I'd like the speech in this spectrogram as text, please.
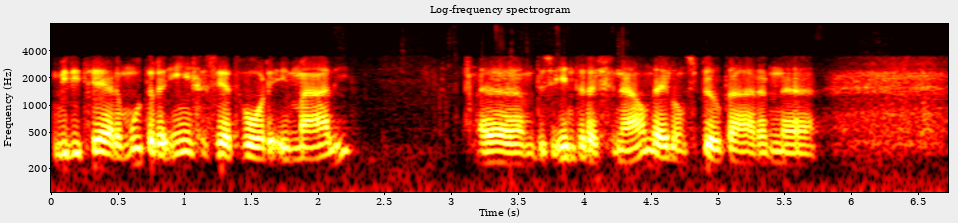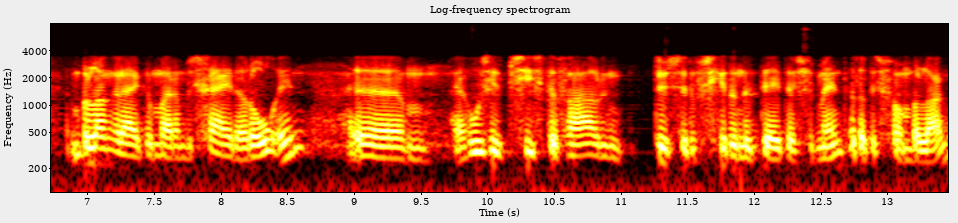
militairen moeten er ingezet worden in Mali. dus internationaal. Nederland speelt daar een een belangrijke, maar een bescheiden rol in. Um, hoe zit precies de verhouding tussen de verschillende detachementen? Dat is van belang.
